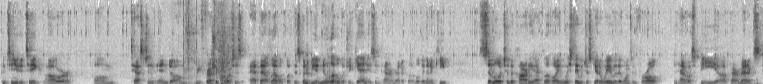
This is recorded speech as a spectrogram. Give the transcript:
Continue to take our um, tests and, and um, refresher courses at that level. But there's going to be a new level, which again isn't paramedic level. They're going to keep similar to the cardiac level. I wish they would just get away with it once and for all and have us be uh, paramedics.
